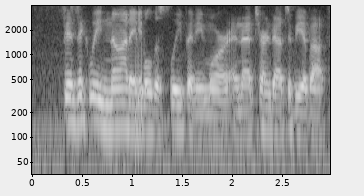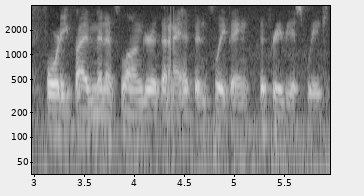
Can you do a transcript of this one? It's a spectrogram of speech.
physically not able to sleep anymore, and that turned out to be about 45 minutes longer than I had been sleeping the previous week.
